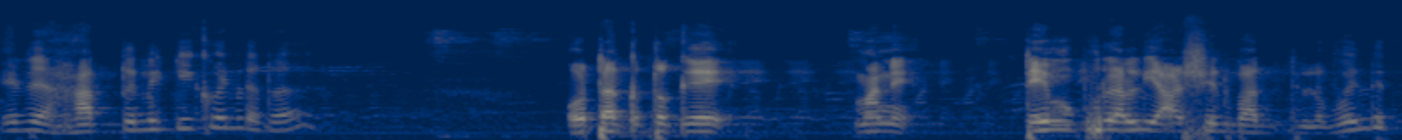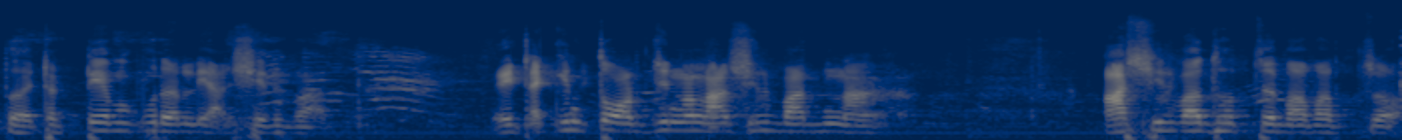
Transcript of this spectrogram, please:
এরে হাত তুলে কি করলে রে? ওটাকে তোকে মানে টেম্পোরালি আশীর্বাদ দিল বুঝলি তো? এটা টেম্পোরালি আশীর্বাদ। এটা কিন্তু অরিজিনাল আশীর্বাদ না। আশীর্বাদ হচ্ছে বাবার চর।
